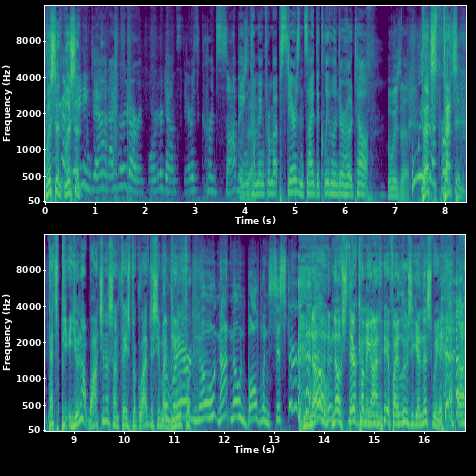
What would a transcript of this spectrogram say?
Listen, About listen. raining down. I heard our reporter downstairs heard sobbing coming from upstairs inside the Clevelander Hotel. Who is that? Who is That's that that's person? that's. be- You're not watching us on Facebook Live to see my the beautiful. rare, no, not known Baldwin sister. No, no, they're coming on if I lose again this week. Uh,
